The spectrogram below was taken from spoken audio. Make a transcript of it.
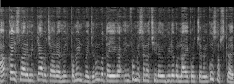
आपका इस बारे में क्या विचार है हमें कमेंट में ज़रूर बताइएगा। इन्फॉर्मेशन अच्छी लगी वीडियो को लाइक और चैनल को सब्सक्राइब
